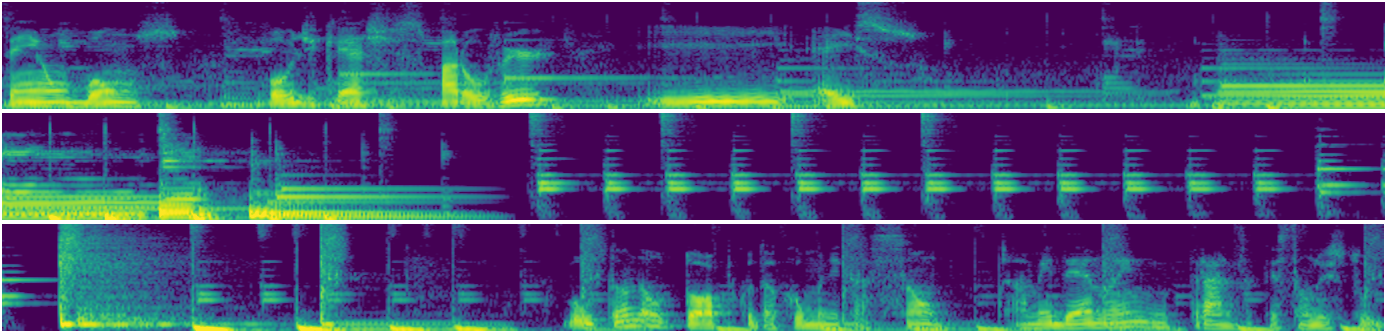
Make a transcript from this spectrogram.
tenham bons podcasts para ouvir e é isso. Voltando ao tópico da comunicação, a minha ideia não é entrar nessa questão do estudo,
